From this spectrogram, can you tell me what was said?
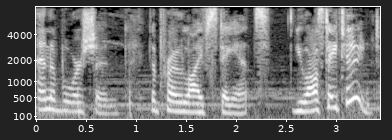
and abortion, the pro-life stance. You all stay tuned.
